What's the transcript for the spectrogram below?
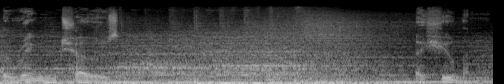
the ring chose a human.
